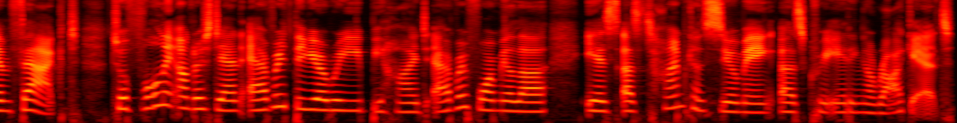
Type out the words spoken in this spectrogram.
In fact, to fully understand every theory behind every formula is as time consuming as creating a rocket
